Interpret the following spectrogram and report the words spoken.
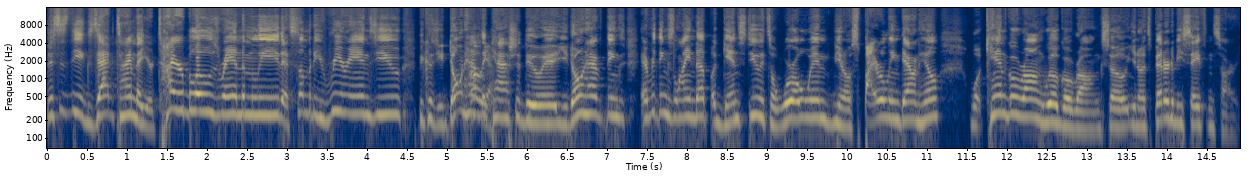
This is the exact time that your tire blows randomly, that somebody rear ends you because you don't have Oh, the yeah. cash to do it. You don't have things, everything's lined up against you. It's a whirlwind, you know, spiraling downhill. What can go wrong will go wrong. So, you know, it's better to be safe than sorry.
